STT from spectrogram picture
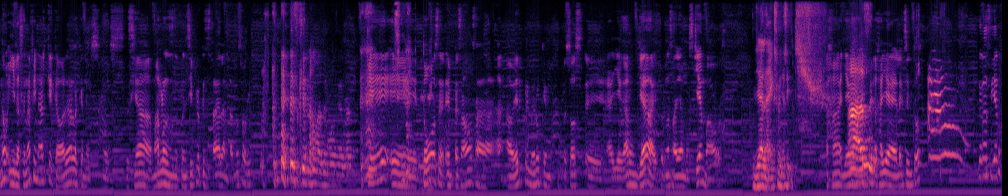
No, y la escena final que cabal era la que nos, nos decía Marlon desde el principio que se está adelantando sobre es que nada más emocionante. que eh, todos eh, empezamos a, a- ver primero que empezó eh, a llegar un Jedi, pero no sabíamos quién, vamos. Ya la X-Wing así. Ajá, llega, Ah, sí. ajá, llega el Exo y todo. ¡Ah! ¿Será cierto?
